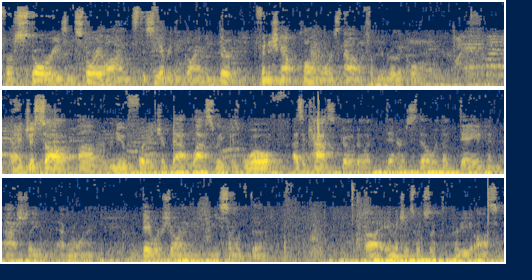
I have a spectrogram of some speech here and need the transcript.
for stories and storylines to see everything going. I mean, they're finishing out Clone Wars now, which will be really cool. And I just saw um, new footage of that last week because we'll, as a cast, go to like dinner still with like Dave and Ashley and everyone. And they were showing me some of the uh, images, which looked pretty awesome.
